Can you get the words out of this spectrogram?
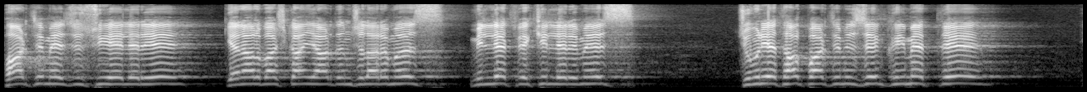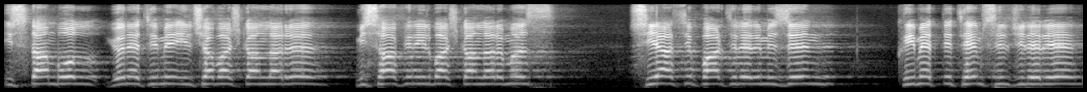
parti meclis üyeleri, genel başkan yardımcılarımız, milletvekillerimiz, Cumhuriyet Halk Partimizin kıymetli İstanbul yönetimi ilçe başkanları, misafir il başkanlarımız, siyasi partilerimizin kıymetli temsilcileri,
